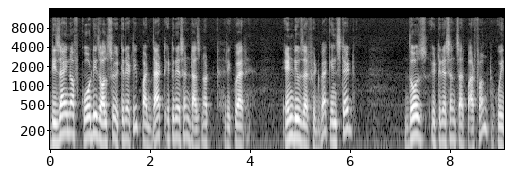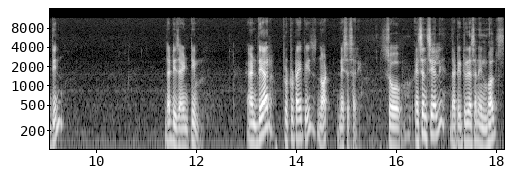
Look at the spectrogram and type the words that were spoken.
design of code is also iterative, but that iteration does not require end user feedback. Instead, those iterations are performed within the design team and their prototype is not necessary. So, essentially that iteration involves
